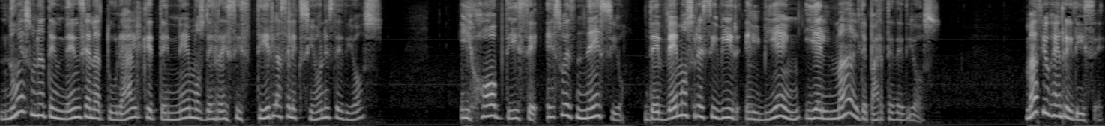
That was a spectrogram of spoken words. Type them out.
¿no es una tendencia natural que tenemos de resistir las elecciones de Dios? Y Job dice, eso es necio, debemos recibir el bien y el mal de parte de Dios. Matthew Henry dice,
